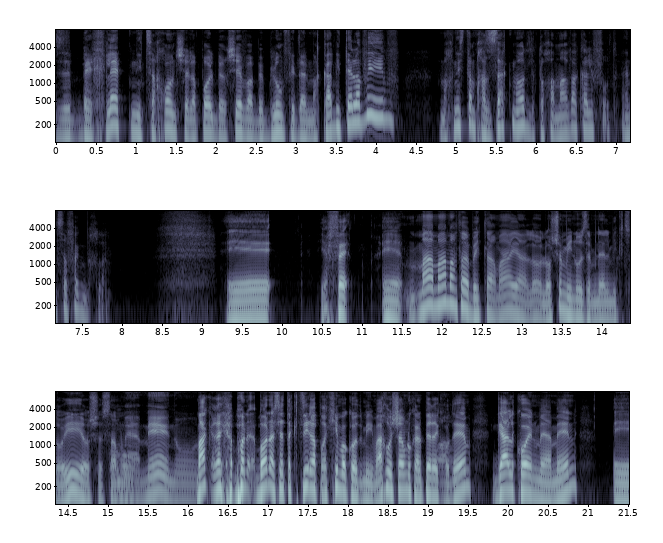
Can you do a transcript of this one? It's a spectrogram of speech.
זה בהחלט ניצחון של הפועל באר שבע בבלומפילד על מכבי תל אביב, מכניס אותם חזק מאוד לתוך המאבק אליפות, אין ספק בכלל. אה, יפה. אה, מה, מה אמרת בביתר? מה היה? לא, לא שמינו איזה מנהל מקצועי, או הוא ששמו... מאמן, הוא... מה, רגע, בוא, נ- בוא נעשה תקציר הפרקים הקודמים. אנחנו ישבנו כאן פרק וואו. קודם, גל כהן מאמן, אה,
